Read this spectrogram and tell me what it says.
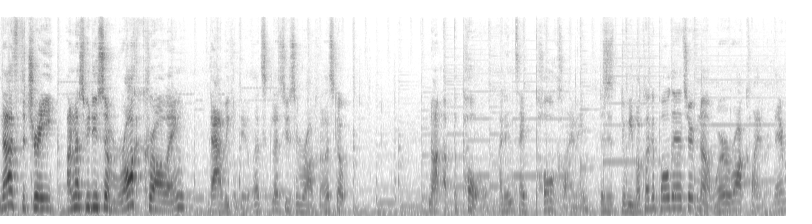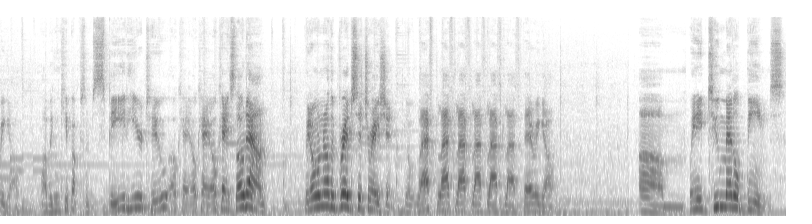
That's the tree. Unless we do some rock crawling, that we can do. Let's let's do some rock. Let's go. Not up the pole. I didn't say pole climbing. Does it? Do we look like a pole dancer? No, we're a rock climber. There we go. Oh, we can keep up some speed here too. Okay, okay, okay. Slow down. We don't want another bridge situation. Go left, left, left, left, left, left. There we go. Um, we need two metal beams.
